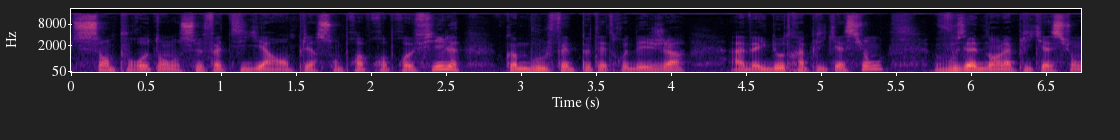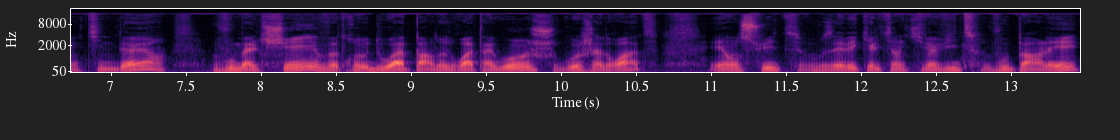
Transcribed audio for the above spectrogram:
sans pour autant se fatiguer à remplir son propre profil, comme vous le faites peut-être déjà avec d'autres applications. Vous êtes dans l'application Tinder, vous matchez, votre doigt part de droite à gauche, gauche à droite, et ensuite vous avez quelqu'un qui va vite vous parler,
